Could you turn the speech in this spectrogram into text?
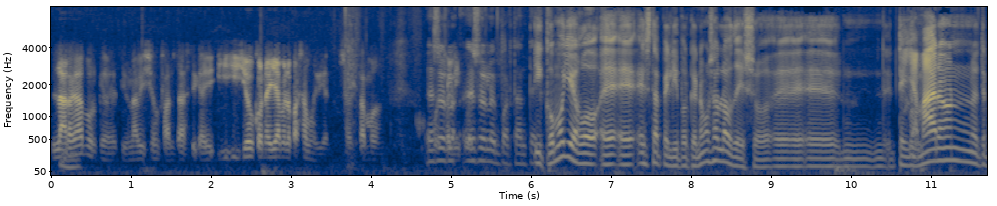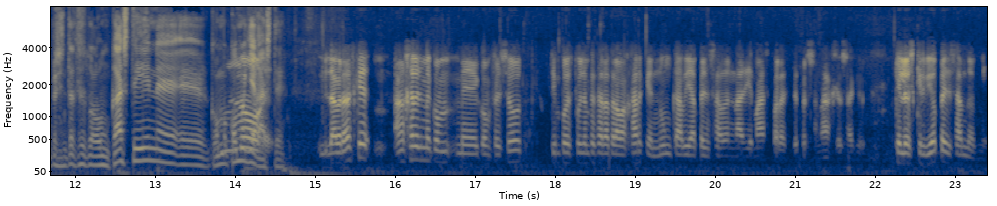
larga Mm. porque tiene una visión fantástica. Y, y yo con ella me lo pasa muy bien. O sea, estamos Eso es, lo, felices. eso es lo importante. ¿Y cómo llegó eh, eh, esta peli? Porque no hemos hablado de eso. Eh, eh, ¿Te llamaron? ¿Te presentaste tú a un casting? Eh, eh, ¿Cómo, cómo No, llegaste? La verdad es que Ángeles me, con- me confesó tiempo después de empezar a trabajar que nunca había pensado en nadie más para este personaje, o sea, que, que lo escribió pensando en mí.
